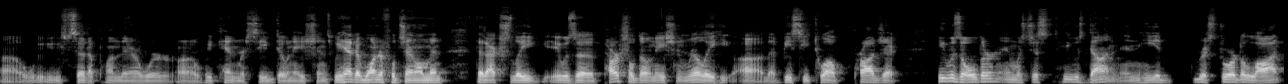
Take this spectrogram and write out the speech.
uh, we set up on there where uh, we can receive donations. We had a wonderful gentleman that actually it was a partial donation, really. He, uh, that BC12 project. He was older and was just he was done, and he had restored a lot,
